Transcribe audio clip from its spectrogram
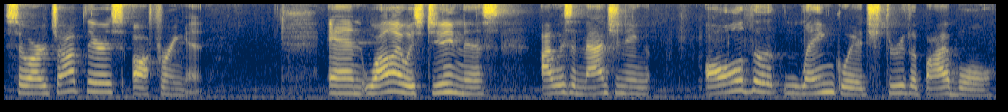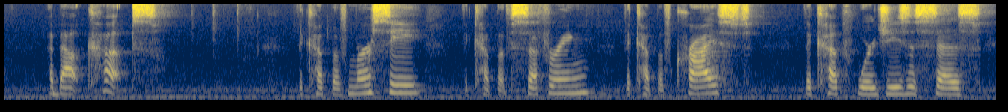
So our job there is offering it. And while I was doing this, I was imagining all the language through the Bible about cups the cup of mercy, the cup of suffering, the cup of Christ, the cup where Jesus says,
